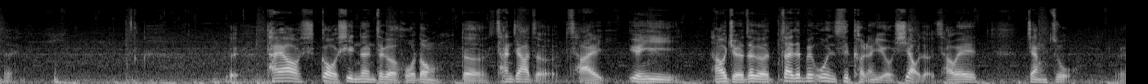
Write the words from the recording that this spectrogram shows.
对，对。他要够信任这个活动的参加者，才愿意，他会觉得这个在这边问是可能有效的，才会这样做，对。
